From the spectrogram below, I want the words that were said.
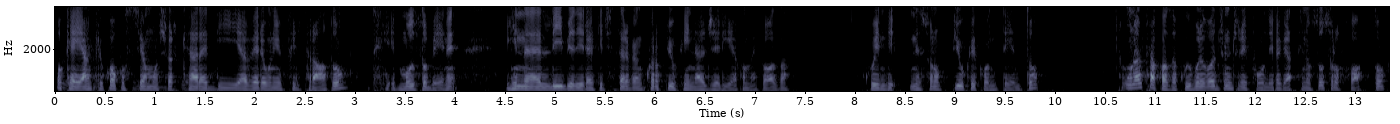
Ok, anche qua possiamo cercare di avere un infiltrato, e molto bene. In Libia direi che ci serve ancora più che in Algeria come cosa. Quindi ne sono più che contento. Un'altra cosa a cui volevo aggiungere i fondi, ragazzi, non so se l'ho fatto,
